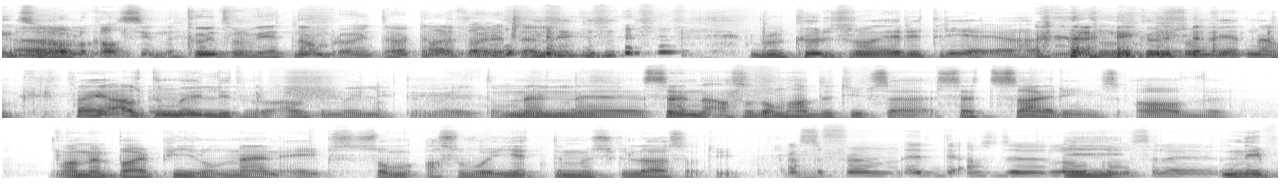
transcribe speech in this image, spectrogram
Inte så bra lokalsinne. Kurd från Vietnam bro, har du inte hört den där förut eller? Bror kurd från Eritrea jag hörde, bror kurd från Vietnam. Fan, ja, allt är möjligt bror, allt är möjligt. Det är möjligt Men vill, alltså. eh, sen alltså de hade typ så här, sett sightings av ja, men bipedal man apes som alltså var jättemuskulösa typ. Alltså from, är det- alltså the locals eller? Nej,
